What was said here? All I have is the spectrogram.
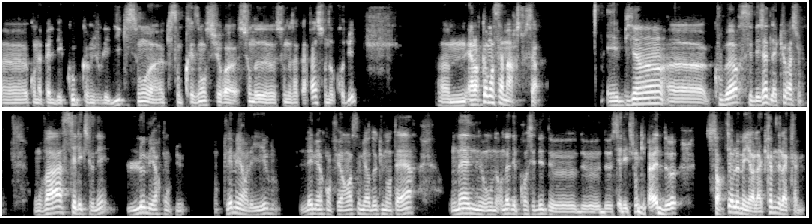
heu, qu'on appelle des coupes, comme je vous l'ai dit, qui sont, sont présents sur, nos interfaces, sur nos produits. Alors comment ça marche tout ça? Eh bien, Cooper, c'est déjà de la curation. On va sélectionner le meilleur contenu, donc les meilleurs livres, les meilleures conférences, les meilleurs documentaires. On a des procédés de sélection qui permettent de sortir le meilleur, la crème de la crème.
